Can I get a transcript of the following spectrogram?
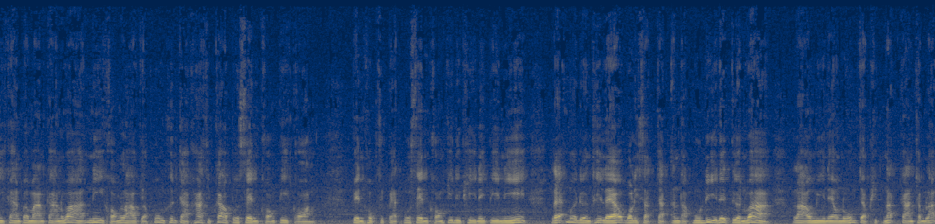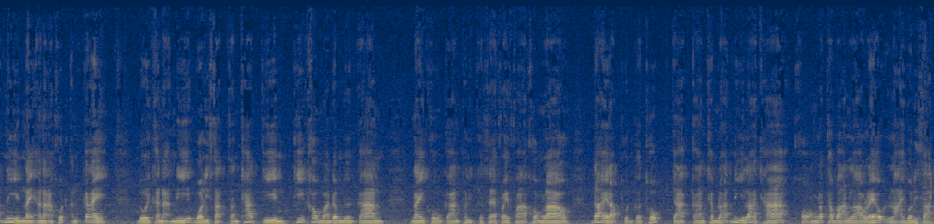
มีการประมาณการว่าหนี้ของลาวจะพุ่งขึ้นจาก 59%ของปีก่อนเป็น 68%ของ GDP ในปีนี้ และเมื่อเดือนที่แล้วบริษัทจัดอันดับมูดี้ได้เตือนว่า ลาวมีแนวโน้มจะผิดนัดการชำระหนี้ในอนาคตอันใกล้ โดยขณะนี้บริษัทสัญชาติจีนที่เข้ามาดำเนินการ ในโครงการผลิตกระแสไฟฟ้าของลาว ได้รับผลกระทบจากการชำระหนี้ล่าช้าของรัฐบาลลาวแล้วหลายบริษัท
